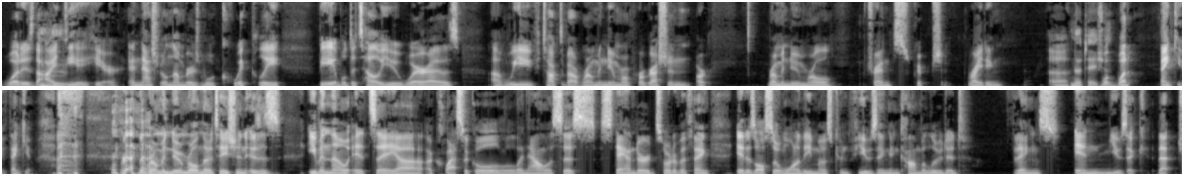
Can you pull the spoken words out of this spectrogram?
What is the idea here? And nashville numbers will quickly be able to tell you whereas uh, we've talked about roman numeral progression or roman numeral transcription writing Notation. what, what Thank you, thank you. the Roman numeral notation is even though it's a uh, a classical analysis standard sort of a thing, it is also one of the most confusing and convoluted things in music. That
